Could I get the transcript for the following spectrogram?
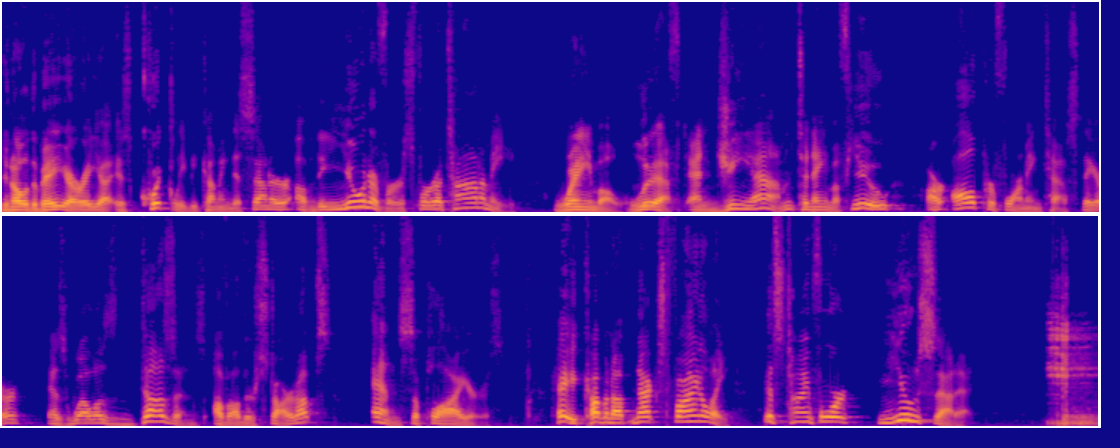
You know, the Bay Area is quickly becoming the center of the universe for autonomy. Waymo, Lyft, and GM, to name a few, are all performing tests there, as well as dozens of other startups and suppliers. Hey, coming up next, finally, it's time for You Said It.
